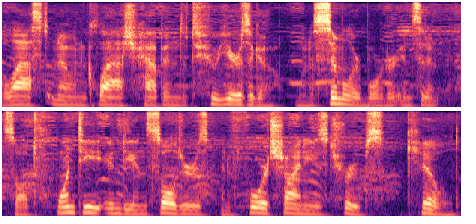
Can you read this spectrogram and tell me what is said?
The last known clash happened two years ago when a similar border incident saw 20 Indian soldiers and four Chinese troops killed.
